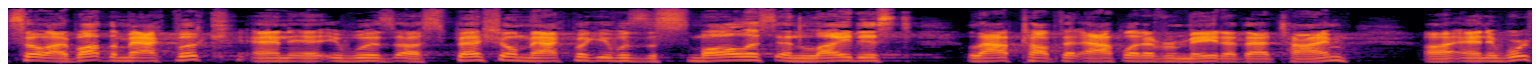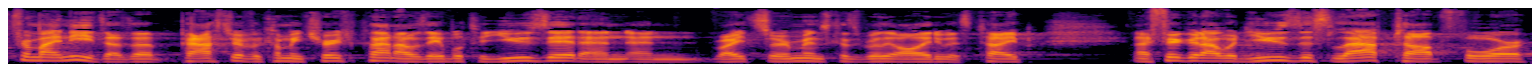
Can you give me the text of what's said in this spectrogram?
so I bought the MacBook, and it was a special MacBook. It was the smallest and lightest laptop that Apple had ever made at that time. Uh, and it worked for my needs. As a pastor of a coming church plant, I was able to use it and, and write sermons because really all I do is type. And I figured I would use this laptop for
